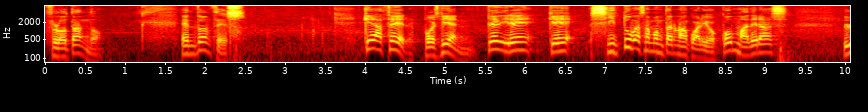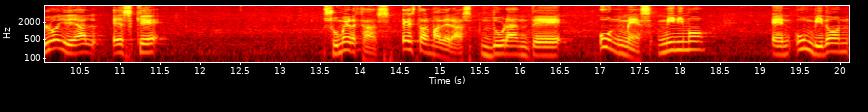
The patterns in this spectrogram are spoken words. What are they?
flotando. Entonces, ¿qué hacer? Pues bien, te diré que si tú vas a montar un acuario con maderas, lo ideal es que sumerjas estas maderas durante un mes mínimo en un bidón,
